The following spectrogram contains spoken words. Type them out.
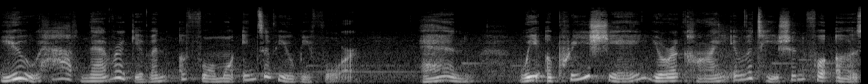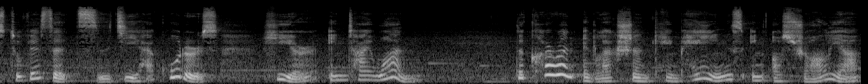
you have never given a formal interview before, and we appreciate your kind invitation for us to visit Chi headquarters here in Taiwan. The current election campaigns in Australia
